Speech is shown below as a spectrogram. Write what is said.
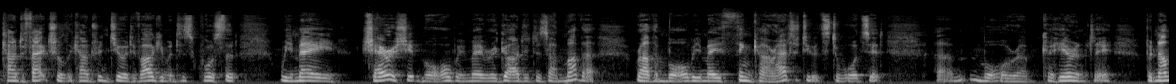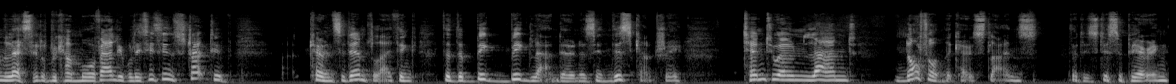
counterfactual, the counterintuitive argument is, of course, that we may cherish it more, we may regard it as our mother rather more, we may think our attitudes towards it um, more uh, coherently, but nonetheless it'll become more valuable. It is instructive coincidental, I think, that the big, big landowners in this country tend to own land not on the coastlines that is disappearing,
